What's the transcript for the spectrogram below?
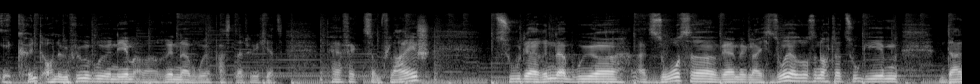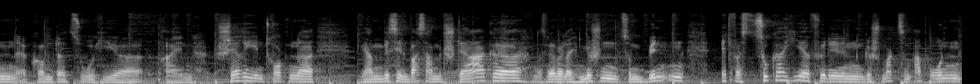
Ihr könnt auch eine Geflügelbrühe nehmen, aber Rinderbrühe passt natürlich jetzt perfekt zum Fleisch. Zu der Rinderbrühe als Soße werden wir gleich Sojasauce noch dazugeben. Dann kommt dazu hier ein Sherry in Trockener. Wir haben ein bisschen Wasser mit Stärke, das werden wir gleich mischen zum Binden. Etwas Zucker hier für den Geschmack zum Abrunden.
